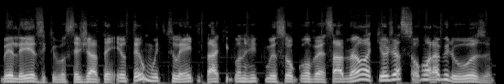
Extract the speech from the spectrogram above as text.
beleza, que você já tem. Eu tenho muito cliente, tá? Que quando a gente começou a conversar, não, aqui eu já sou maravilhoso.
